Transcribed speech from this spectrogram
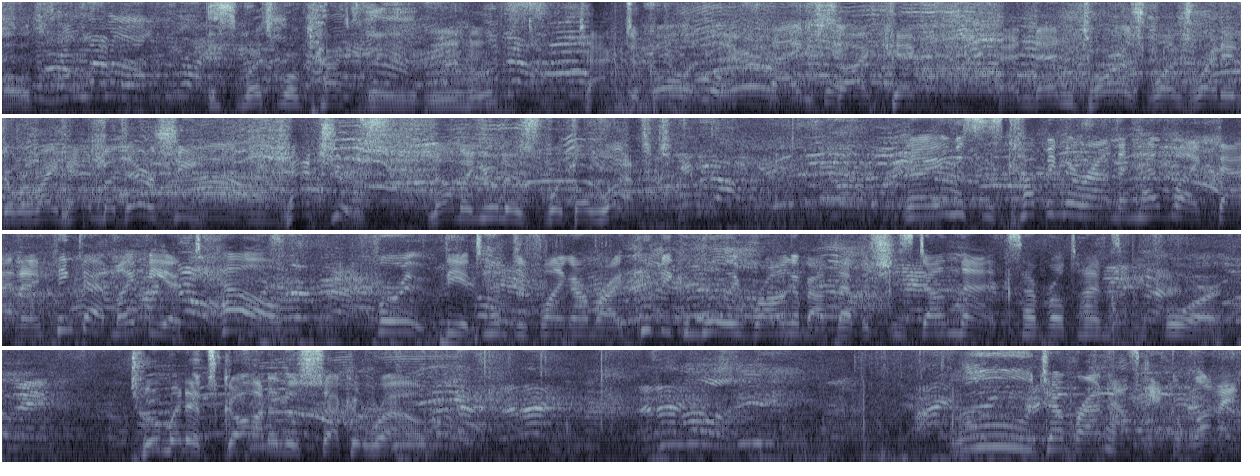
Both It's much more calculated. tactical and there side kick. side and then Torres runs right into her right hand, but there she catches Namajunas with the left. Now, Amos is cupping around the head like that, and I think that might be a tell for the attempted flying armbar. I could be completely wrong about that, but she's done that several times before. Two minutes gone in the second round. Ooh, jump roundhouse kick, love it.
